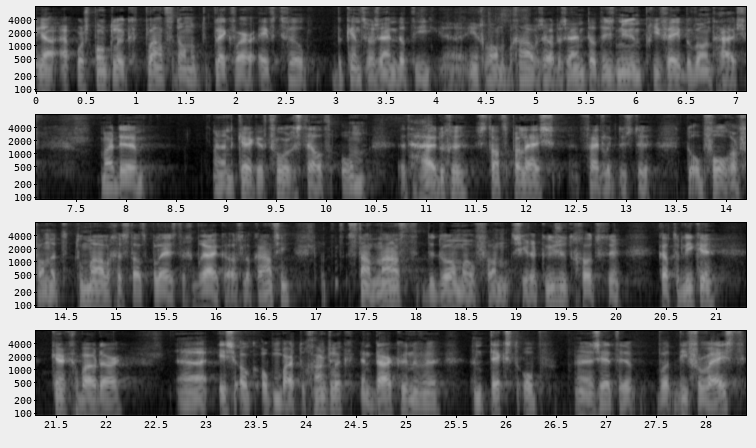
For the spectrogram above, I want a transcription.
ja, oorspronkelijk plaatsen dan op de plek waar eventueel bekend zou zijn dat die uh, ingewanden begraven zouden zijn. Dat is nu een privé bewoond huis. Maar de, de kerk heeft voorgesteld om het huidige stadspaleis, feitelijk dus de, de opvolger van het toenmalige stadspaleis, te gebruiken als locatie. Dat staat naast de Duomo van Syracuse, het grootste katholieke kerkgebouw daar. Uh, is ook openbaar toegankelijk. En daar kunnen we een tekst op zetten die verwijst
